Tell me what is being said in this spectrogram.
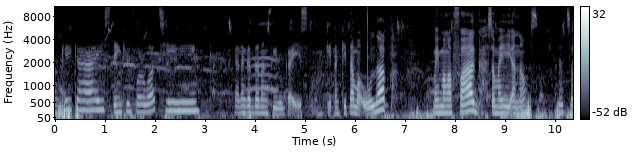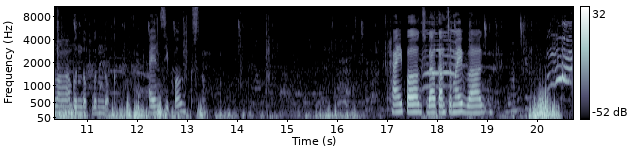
Okay guys, thank you for watching. Yan ang ganda ng view guys. Oh, Kitang kita maulap. May mga fog sa may ano, dyan sa mga bundok-bundok. Ayan si Pogs. Hi Pogs, welcome to my vlog.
